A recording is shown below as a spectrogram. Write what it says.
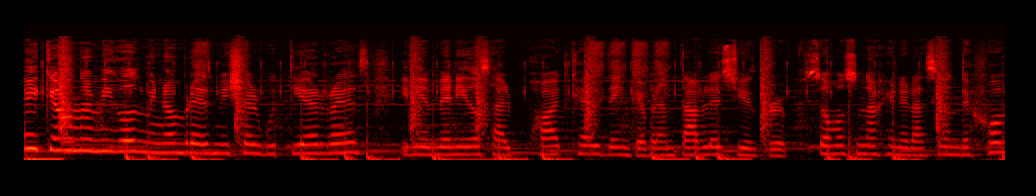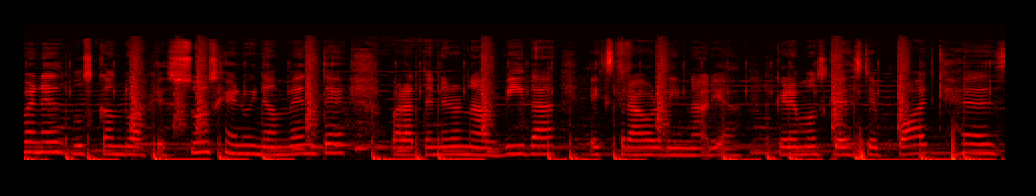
Hey, ¿qué onda amigos? Mi nombre es Michelle Gutiérrez y bienvenidos al podcast de Inquebrantables Youth Group. Somos una generación de jóvenes buscando a Jesús genuinamente para tener una vida extraordinaria. Queremos que este podcast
